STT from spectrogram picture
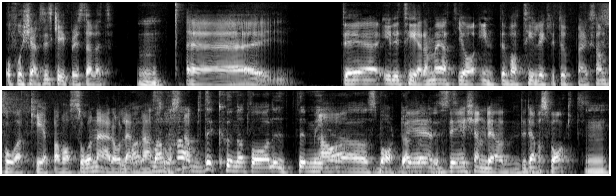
Och får Chelseas keeper istället. Mm. Eh, det irriterar mig att jag inte var tillräckligt uppmärksam på att Kepa var så nära att lämna man, man så snabbt. Man hade kunnat vara lite mer ja, smart där det, faktiskt. Det kände jag, det där var svagt. Mm.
